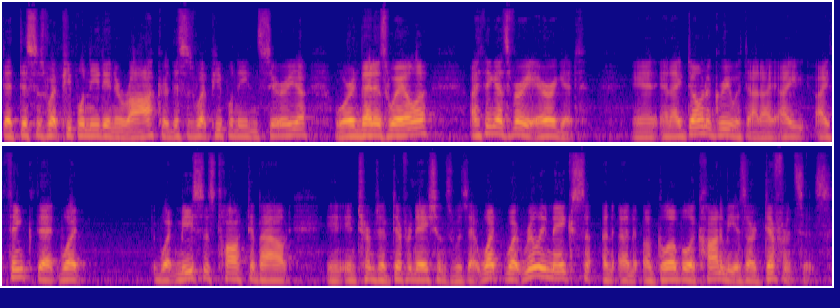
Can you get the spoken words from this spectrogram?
that this is what people need in Iraq or this is what people need in Syria or in Venezuela. I think that's very arrogant. And, and I don't agree with that. I, I, I think that what, what Mises talked about in, in terms of different nations was that what, what really makes an, an, a global economy is our differences,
